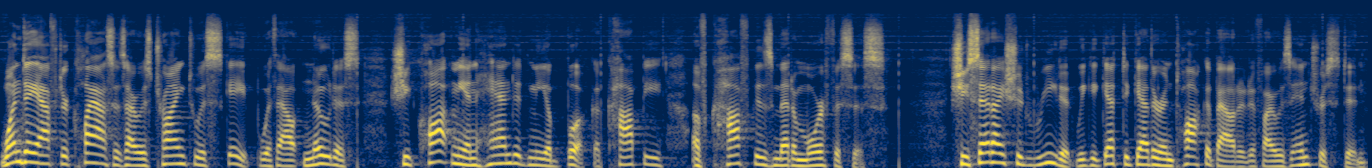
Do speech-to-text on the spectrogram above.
One day after class, as I was trying to escape without notice, she caught me and handed me a book, a copy of Kafka's Metamorphosis. She said I should read it. We could get together and talk about it if I was interested.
